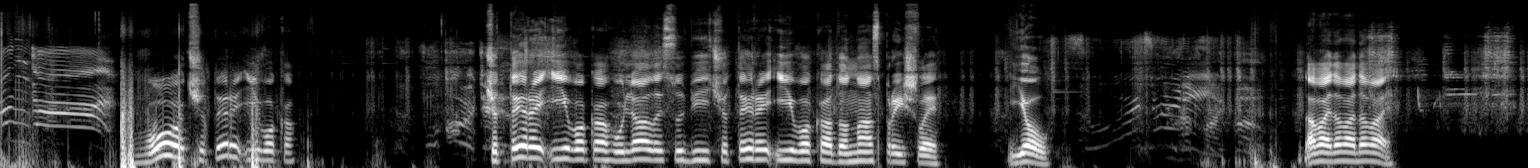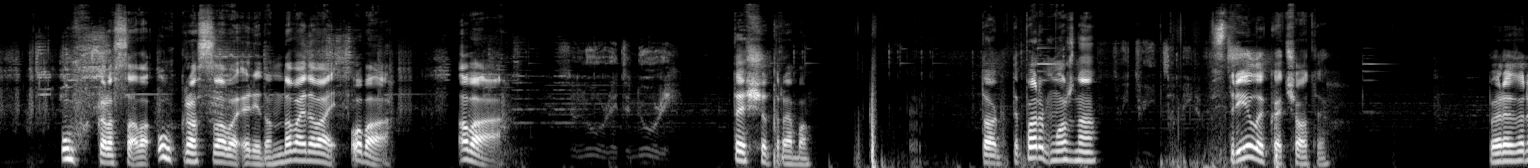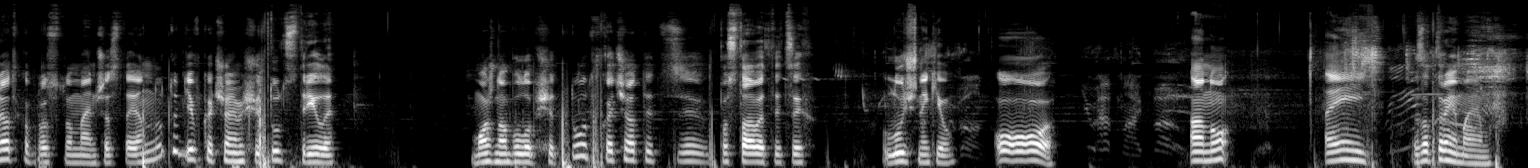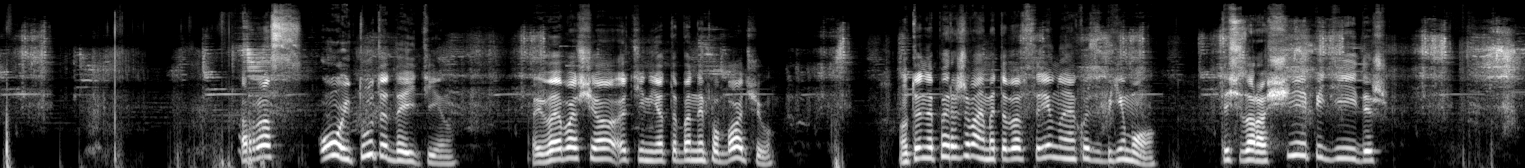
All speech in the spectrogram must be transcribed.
Во, 4 івока. For Origel. Чотири івока гуляли собі, чотири івока до нас прийшли. Йоу. Давай, давай, давай. Ух, красава, ух, красава, Ерідан. Давай, давай. Оба. Оба. Те, що треба. Так, тепер можна стріли качати. Перезарядка просто менше стає. Ну тоді вкачаємо ще тут стріли. Можна було б ще тут вкачати, ці, поставити цих лучників. О-о-о! А ну. Ей, затримаємо. Раз. Ой, тут іде Етін. Вибач, я, Етін, я тебе не побачив. Ну ти не переживай, ми тебе все рівно якось зб'ємо. Ти ж зараз ще підійдеш.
